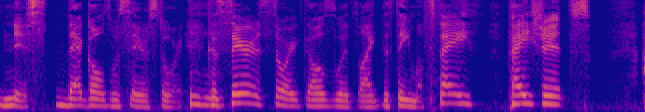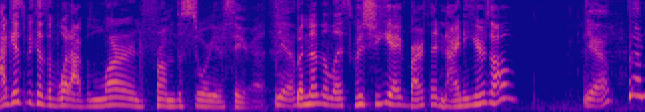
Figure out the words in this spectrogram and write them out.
spiritualness that goes with Sarah's story. Because Sarah's story goes with like the theme of faith, patience, I guess because of what I've learned from the story of Sarah. Yeah. But nonetheless, because she gave birth at 90 years old. Yeah. Um,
